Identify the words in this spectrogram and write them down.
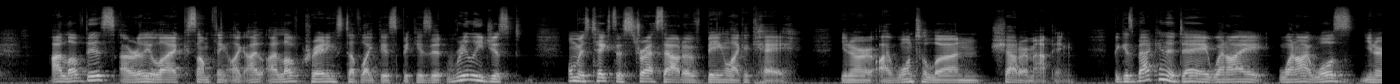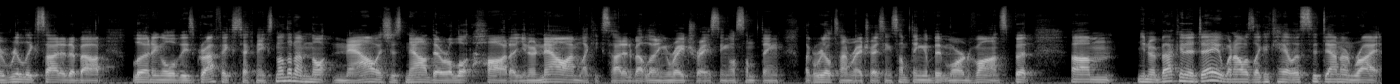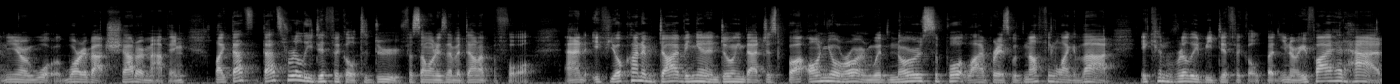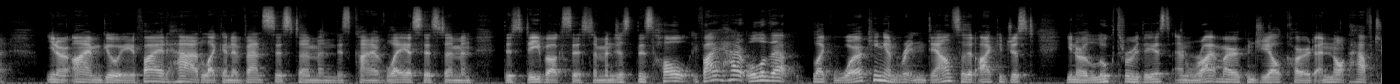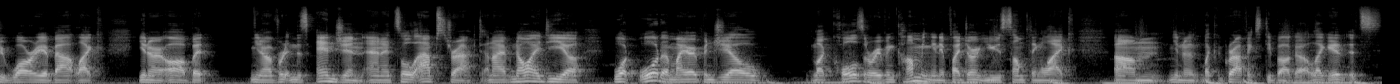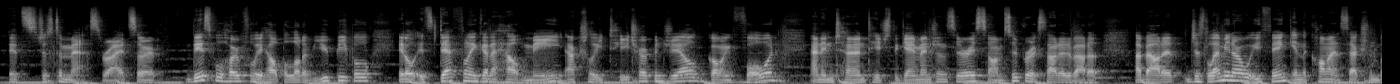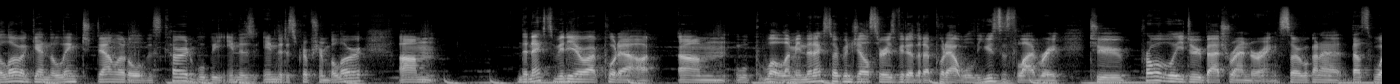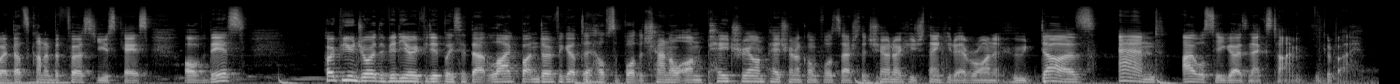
I love this. I really like something like I, I love creating stuff like this because it really just almost takes the stress out of being like, okay, you know, I want to learn shadow mapping. Because back in the day when I when I was, you know, really excited about learning all of these graphics techniques, not that I'm not now, it's just now they're a lot harder. You know, now I'm like excited about learning ray tracing or something like real-time ray tracing, something a bit more advanced. But um, you know, back in the day when I was like, okay, let's sit down and write, and, you know, worry about shadow mapping, like that's that's really difficult to do for someone who's never done it before. And if you're kind of diving in and doing that just on your own with no support libraries, with nothing like that, it can really be difficult. But you know, if I had had you know, IMGUI. if I had had like an event system and this kind of layer system and this debug system and just this whole, if I had all of that like working and written down so that I could just, you know, look through this and write my OpenGL code and not have to worry about like, you know, oh, but, you know, I've written this engine and it's all abstract and I have no idea what order my OpenGL like calls are even coming in if I don't use something like, um, you know, like a graphics debugger. Like it, it's it's just a mess, right? So this will hopefully help a lot of you people. It'll it's definitely to help me actually teach OpenGL going forward, and in turn teach the game engine series. So I'm super excited about it. About it. Just let me know what you think in the comment section below. Again, the link to download all of this code will be in the in the description below. Um, the next video I put out um, well, I mean, the next OpenGL series video that I put out will use this library to probably do batch rendering. So we're gonna, that's what, that's kind of the first use case of this. Hope you enjoyed the video. If you did, please hit that like button. Don't forget to help support the channel on Patreon, patreon.com forward slash the Cherno. Huge thank you to everyone who does. And I will see you guys next time. Goodbye.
